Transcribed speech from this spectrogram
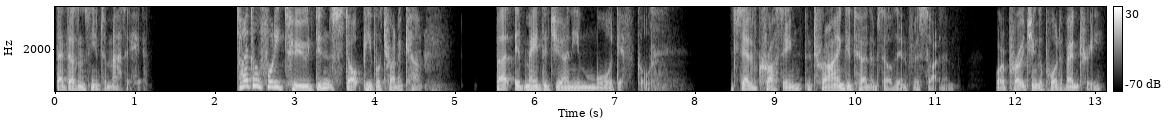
that doesn't seem to matter here. Title 42 didn't stop people trying to come, but it made the journey more difficult. Instead of crossing and trying to turn themselves in for asylum or approaching a port of entry,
